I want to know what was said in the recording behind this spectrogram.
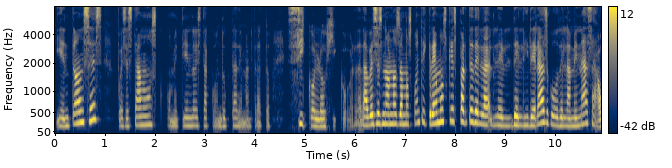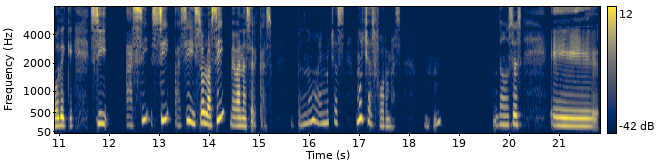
y entonces pues estamos cometiendo esta conducta de maltrato psicológico, ¿verdad? A veces no nos damos cuenta y creemos que es parte del liderazgo o de la amenaza o de que si así, sí, así y solo así me van a hacer caso. Pues no, hay muchas, muchas formas. Entonces, eh,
